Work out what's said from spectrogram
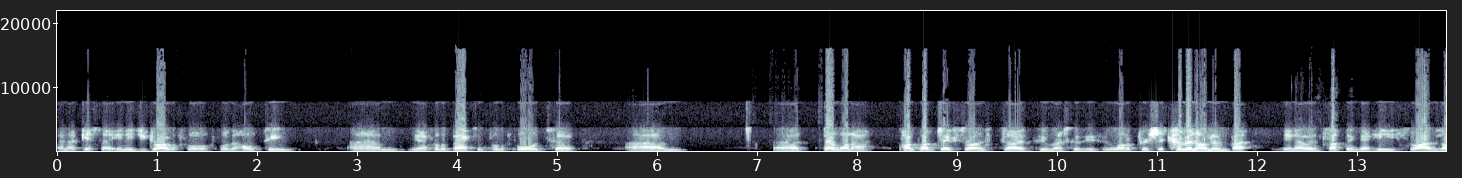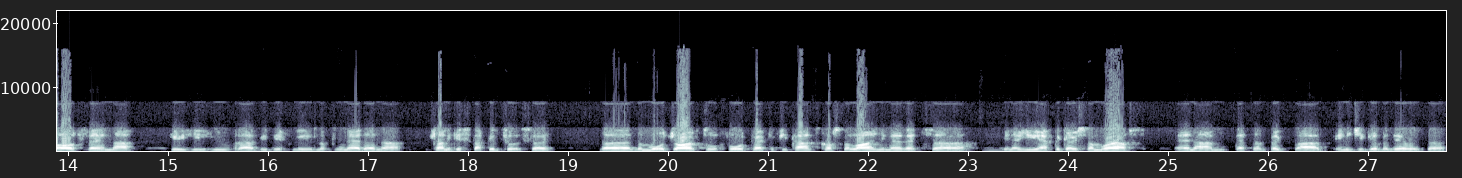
and I guess an energy driver for, for the whole team, um, you know, for the backs and for the forwards. So um, uh, don't want to pump up Jake Ryan's too much because there's a lot of pressure coming on him, but, you know, it's something that he thrives off and, uh, he would uh, be definitely looking at and uh, trying to get stuck into it. So the the more drive to a forward pack, if you can't cross the line, you know that's uh, you know you have to go somewhere else, and um, that's a big uh, energy giver there is the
